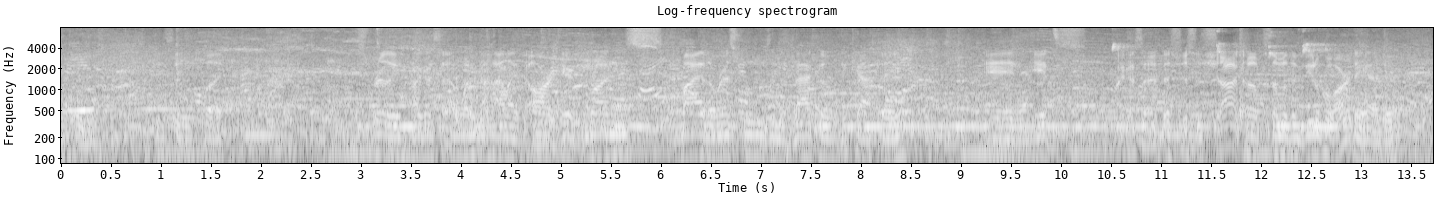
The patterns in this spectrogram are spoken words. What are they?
trees. but it's really, like I said, I wanted to highlight the art. It runs by the restrooms in the back of the cafe. And it's, like I said, that's just a shot of some of the beautiful art they have there.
